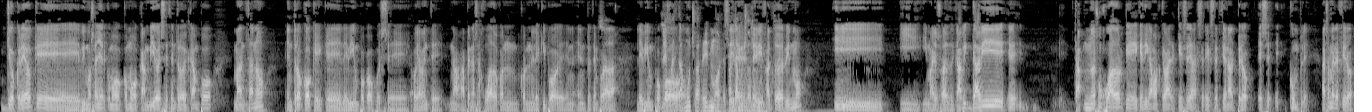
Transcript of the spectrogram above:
yo creo que vimos ayer cómo, cómo cambió ese centro del campo Manzano, entró Coque, que le vi un poco, pues, eh, obviamente, apenas ha jugado con, con el equipo en, en pretemporada, le vi un poco... Le falta mucho ritmo, le Sí, falta le, mucho le vi falta de ritmo y, y, y Mario Suárez. Gaby, Gaby, eh, no es un jugador que, que digamos que, va- que sea ex- excepcional, pero es, eh, cumple. A eso me refiero.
